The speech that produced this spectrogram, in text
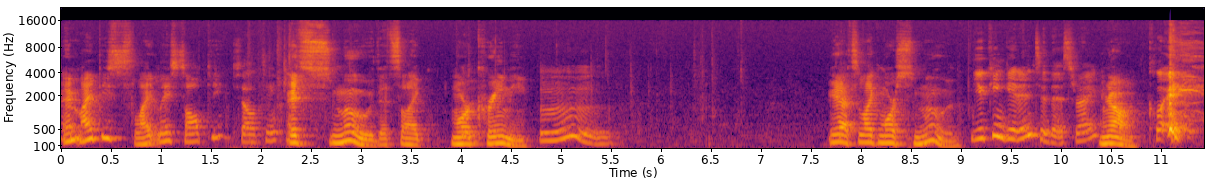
It might be slightly salty. Salty. It's smooth. It's like more creamy. Mmm. Yeah, it's like more smooth. You can get into this, right? No, Clay.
